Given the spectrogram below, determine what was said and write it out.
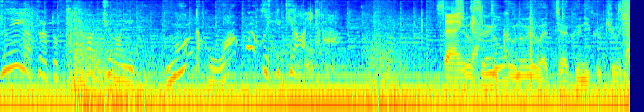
強い奴らと戦うっちゅうのになんだかワクワクしてきやがった所詮.この世は弱肉強食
